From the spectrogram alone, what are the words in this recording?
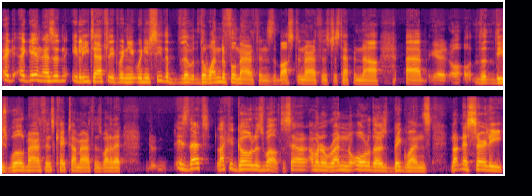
Ag- Again, as an elite athlete, when you when you see the the, the wonderful marathons, the Boston marathons just happened now, uh, the, these world marathons, Cape Town marathons, one of that. Is that like a goal as well to say I want to run all of those big ones, not necessarily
